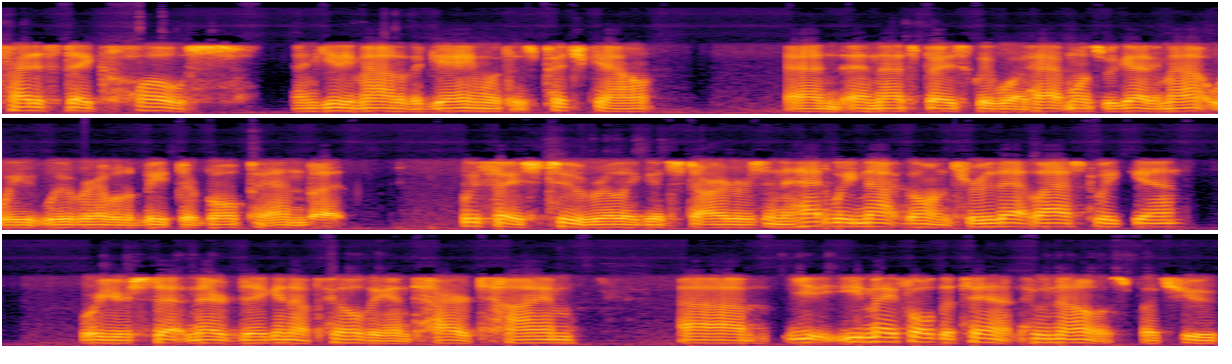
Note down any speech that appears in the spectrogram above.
try to stay close and get him out of the game with his pitch count. And and that's basically what happened. Once we got him out, we we were able to beat their bullpen. But we faced two really good starters, and had we not gone through that last weekend, where you're sitting there digging uphill the entire time, uh, you, you may fold the tent. Who knows? But you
